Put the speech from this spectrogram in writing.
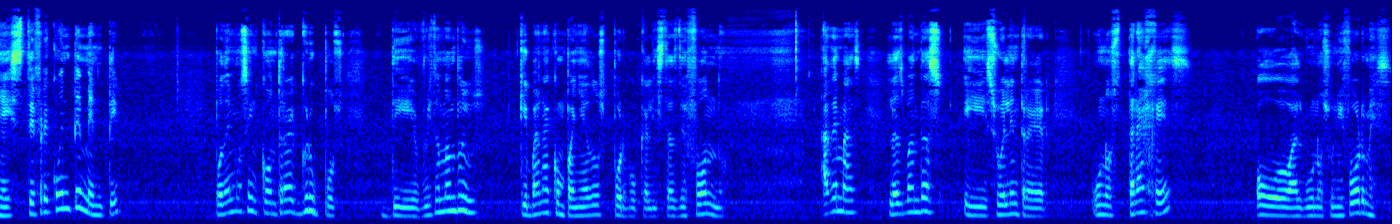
este frecuentemente podemos encontrar grupos de rhythm and blues que van acompañados por vocalistas de fondo. Además, las bandas eh, suelen traer unos trajes o algunos uniformes.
